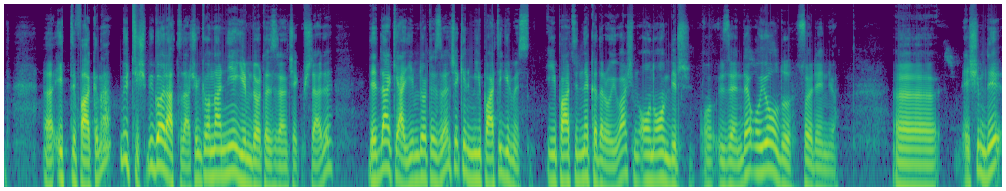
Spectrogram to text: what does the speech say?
e, ittifakına müthiş bir gol attılar. Çünkü onlar niye 24 Haziran'ı çekmişlerdi? Dediler ki ya 24 Haziran'ı çekelim İyi Parti girmesin. İyi Parti'nin ne kadar oyu var? Şimdi 10-11 üzerinde oyu olduğu söyleniyor. Ee, e şimdi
